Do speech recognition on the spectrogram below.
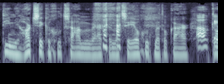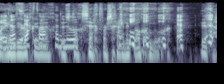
team hartstikke goed samenwerkt en dat ze heel goed met elkaar Oké, door één dat deur zegt kunnen. al genoeg. Dus dat zegt waarschijnlijk wel genoeg. ja.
